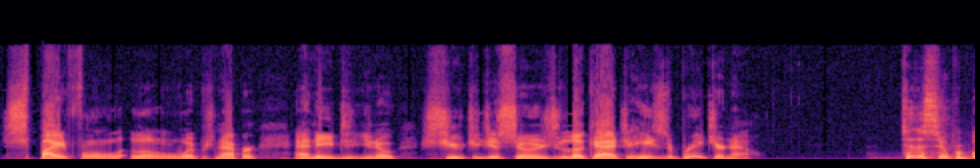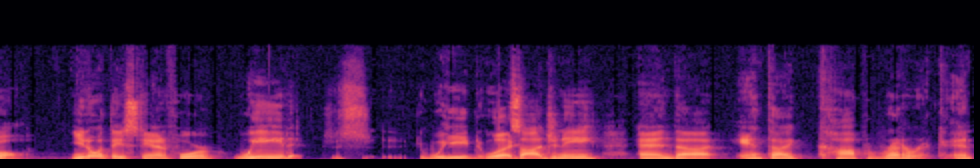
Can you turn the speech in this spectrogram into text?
spiteful little whippersnapper, and he'd you know shoot you just as soon as you look at you. He's a preacher now. To the Super Bowl. You know what they stand for? Weed, Weed what? misogyny, and uh, anti-cop rhetoric. And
